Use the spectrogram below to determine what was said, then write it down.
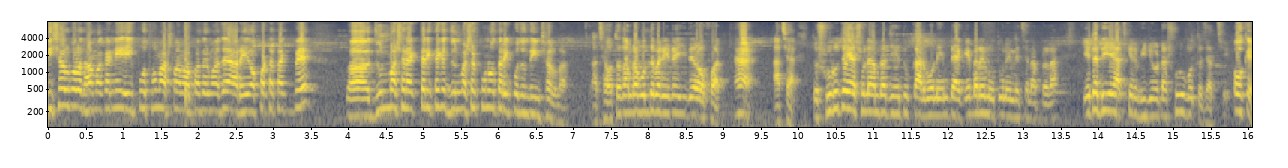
বিশাল বড় ধামাকা নিয়ে এই প্রথম আসলাম আপনাদের মাঝে আর এই অফারটা থাকবে আহ, জুন মাসের এক তারিখ থেকে জুন মাসের পনেরো তারিখ পর্যন্ত ইনশাল্লাহ। আচ্ছা অর্থাৎ আমরা বলতে পারি এটা ঈদের অফার হ্যাঁ। আচ্ছা তো শুরুতেই আসলে আমরা যেহেতু কার্বন এমটা একেবারে নতুন এনেছেন আপনারা এটা দিয়ে আজকের ভিডিওটা শুরু করতে যাচ্ছি ওকে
